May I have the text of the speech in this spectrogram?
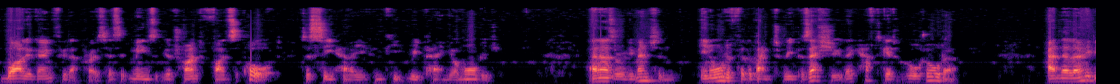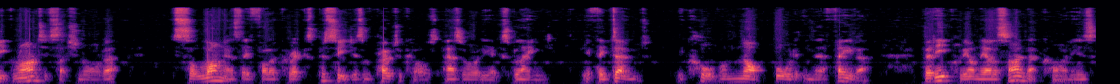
while you're going through that process, it means that you're trying to find support to see how you can keep repaying your mortgage. And as already mentioned, in order for the bank to repossess you, they have to get a court order. And they'll only be granted such an order so long as they follow correct procedures and protocols as already explained. If they don't, the court will not order in their favour. But equally on the other side of that coin is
